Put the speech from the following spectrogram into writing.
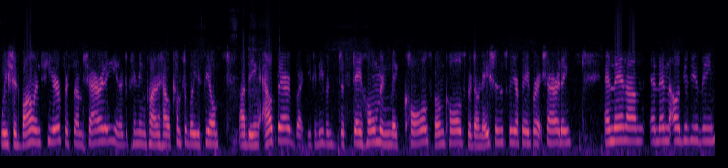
We should volunteer for some charity, you know, depending upon how comfortable you feel uh, being out there. But you can even just stay home and make calls, phone calls for donations for your favorite charity. And then, um, and then I'll give you the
